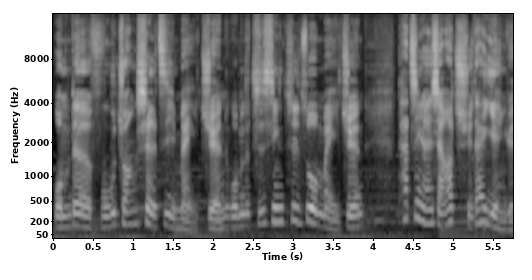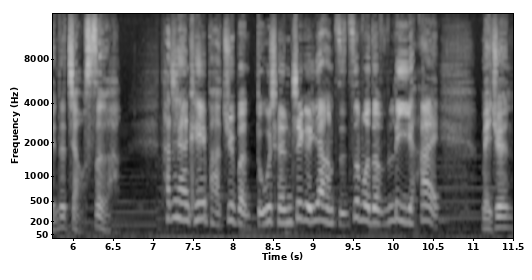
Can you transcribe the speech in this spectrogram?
我们的服装设计美娟，我们的执行制作美娟，她竟然想要取代演员的角色啊！她竟然可以把剧本读成这个样子，这么的厉害。美娟，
